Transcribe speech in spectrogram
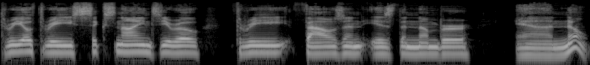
303 690 3000 is the number. And no,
